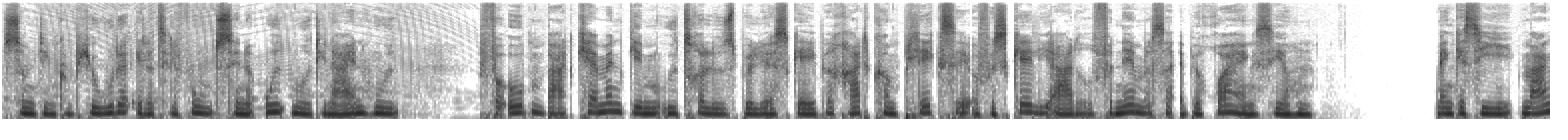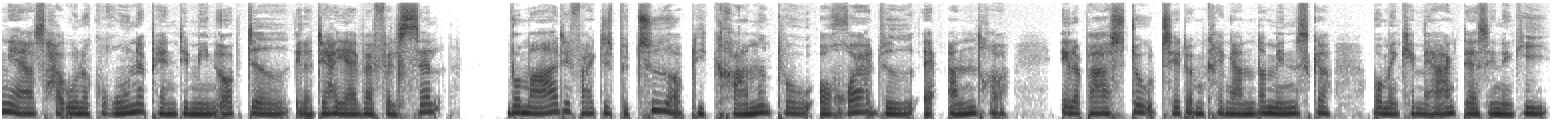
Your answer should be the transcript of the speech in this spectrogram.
som din computer eller telefon sender ud mod din egen hud – for åbenbart kan man gennem ultralydsbølger skabe ret komplekse og forskelligartede fornemmelser af berøring, siger hun. Man kan sige, at mange af os har under coronapandemien opdaget, eller det har jeg i hvert fald selv, hvor meget det faktisk betyder at blive krammet på og rørt ved af andre, eller bare stå tæt omkring andre mennesker, hvor man kan mærke deres energi.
